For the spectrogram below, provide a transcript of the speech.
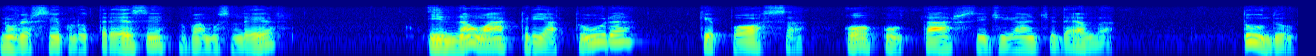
No versículo 13, vamos ler: E não há criatura que possa ocultar-se diante dela. Tudo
